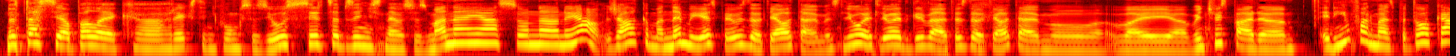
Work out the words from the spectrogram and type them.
Nu, tas jau paliek uh, Rieksniņa kungs uz jūsu sirdsapziņas, nevis uz manējās. Un, uh, nu, jā, žēl, ka man nebija iespēja uzdot jautājumu. Es ļoti, ļoti gribētu uzdot jautājumu, vai uh, viņš vispār uh, ir informēts par to, kā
